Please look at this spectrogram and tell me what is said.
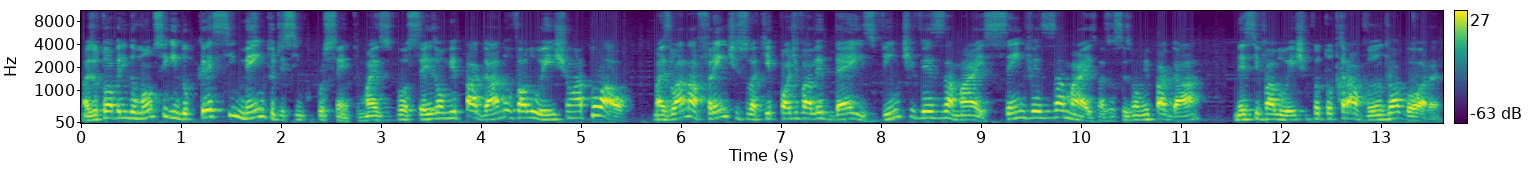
Mas eu estou abrindo mão seguindo o crescimento de 5%, mas vocês vão me pagar no valuation atual. Mas lá na frente, isso daqui pode valer 10, 20 vezes a mais, 100 vezes a mais, mas vocês vão me pagar nesse valuation que eu estou travando agora.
